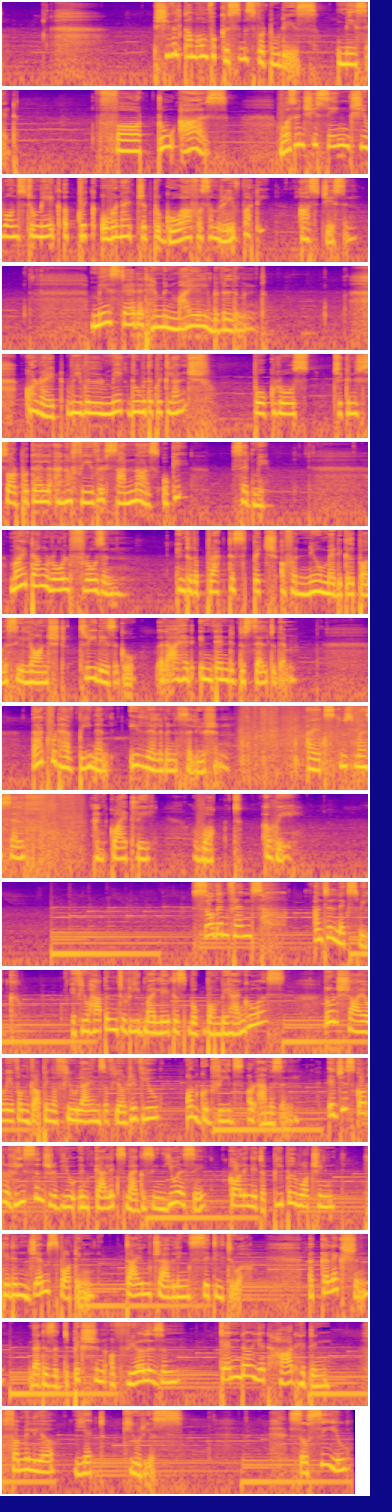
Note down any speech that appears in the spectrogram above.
She will come home for Christmas for two days, May said. For two hours? Wasn't she saying she wants to make a quick overnight trip to Goa for some rave party? asked Jason. May stared at him in mild bewilderment. All right, we will make do with a quick lunch. Pork roast, chicken sorpotel, and her favorite sannas, okay? said May. My tongue rolled frozen into the practice pitch of a new medical policy launched three days ago that I had intended to sell to them. That would have been an irrelevant solution. I excused myself and quietly walked away. So then, friends, until next week, if you happen to read my latest book, Bombay Hangovers, don't shy away from dropping a few lines of your review on Goodreads or Amazon. It just got a recent review in Calyx Magazine USA calling it a people watching hidden gem spotting, time traveling city tour. A collection that is a depiction of realism, tender yet hard hitting, familiar yet curious. So, see you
